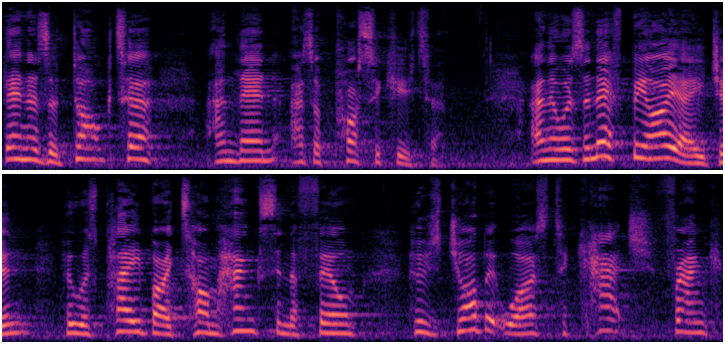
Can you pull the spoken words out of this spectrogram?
then as a doctor, and then as a prosecutor. And there was an FBI agent who was played by Tom Hanks in the film, whose job it was to catch Frank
